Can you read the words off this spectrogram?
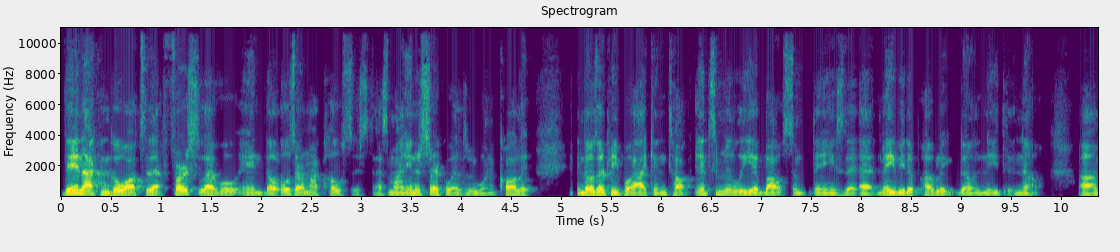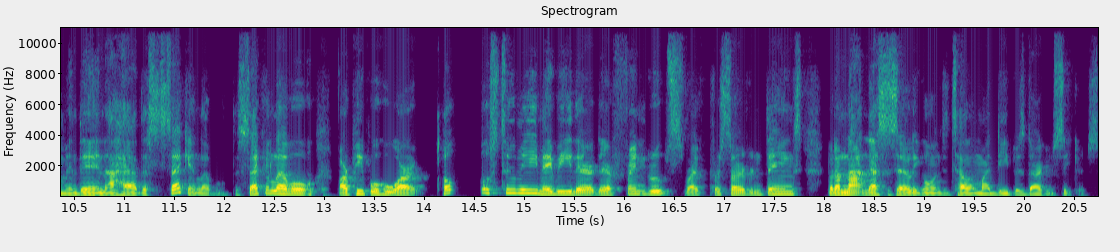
Then I can go out to that first level, and those are my closest. That's my inner circle, as we want to call it. And those are people I can talk intimately about some things that maybe the public don't need to know. Um, and then I have the second level. The second level are people who are close close to me. Maybe they're they're friend groups, right, for certain things, but I'm not necessarily going to tell them my deepest, darkest secrets.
